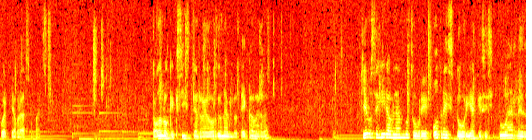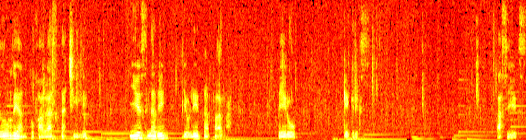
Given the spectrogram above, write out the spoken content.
Fuerte abrazo, maestro. Todo lo que existe alrededor de una biblioteca, ¿verdad? Quiero seguir hablando sobre otra historia que se sitúa alrededor de Antofagasta, Chile, y es la de Violeta Parra. Pero, ¿qué crees? Así es.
